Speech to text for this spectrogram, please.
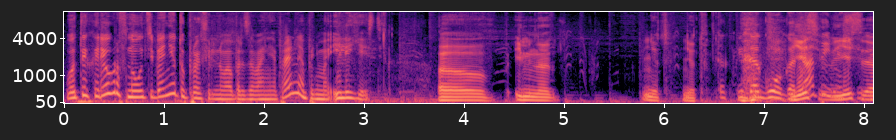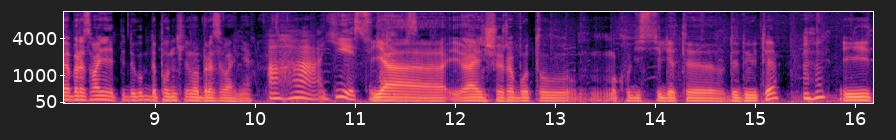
Вот ты хореограф, но у тебя нету профильного образования, правильно я понимаю? Или есть? Э, именно нет, нет. Как педагога, да, есть имеешь есть образование педагог дополнительного образования. Ага, есть. Я раньше работал около 10 лет э, в ДДУТ, Мгм. и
